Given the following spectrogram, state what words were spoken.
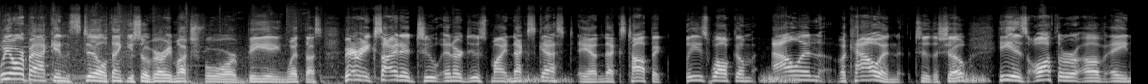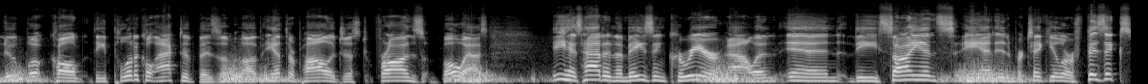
We are back in still. Thank you so very much for being with us. Very excited to introduce my next guest and next topic. Please welcome Alan McGowan to the show. He is author of a new book called The Political Activism of Anthropologist Franz Boas. He has had an amazing career, Alan, in the science and in particular physics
